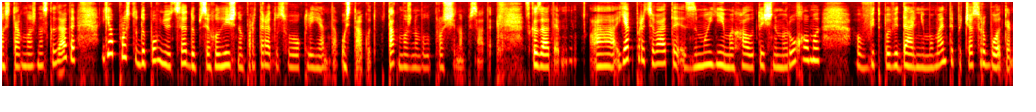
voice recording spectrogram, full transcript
ось так можна сказати. Я просто доповнюю це до психологічного портрету свого клієнта. Ось так от так можна було проще написати. Сказати, як працювати з моїми хаотичними рухами в відповідальні моменти під час роботи.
